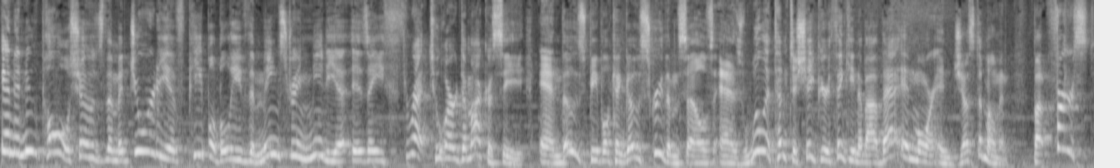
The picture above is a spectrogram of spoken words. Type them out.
And a new poll shows the majority of people believe the mainstream media is a threat to our democracy. And those people can go screw themselves, as we'll attempt to shape your thinking about that and more in just a moment. But first,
